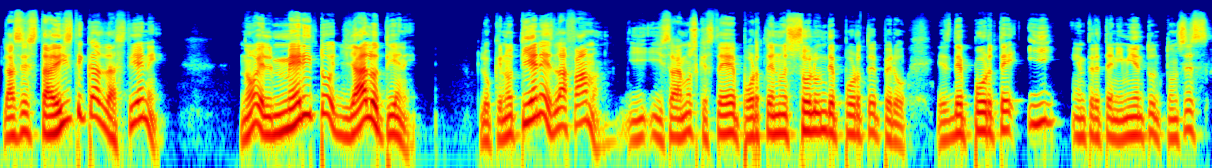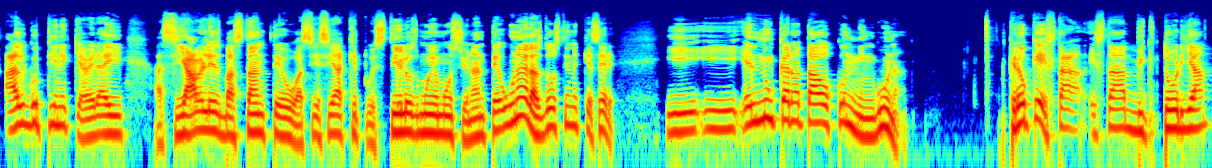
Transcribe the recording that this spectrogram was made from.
Las estadísticas las tiene. ¿no? El mérito ya lo tiene. Lo que no tiene es la fama. Y, sabemos que este deporte no es solo un deporte, pero es deporte y entretenimiento. Entonces algo tiene que haber ahí. Así hables bastante o así sea que tu estilo es muy emocionante. Una de las dos tiene que ser. Y, él nunca ha notado con ninguna. Creo que esta, esta victoria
